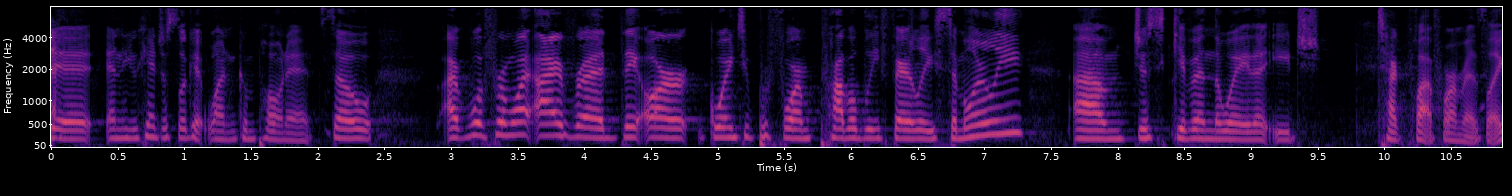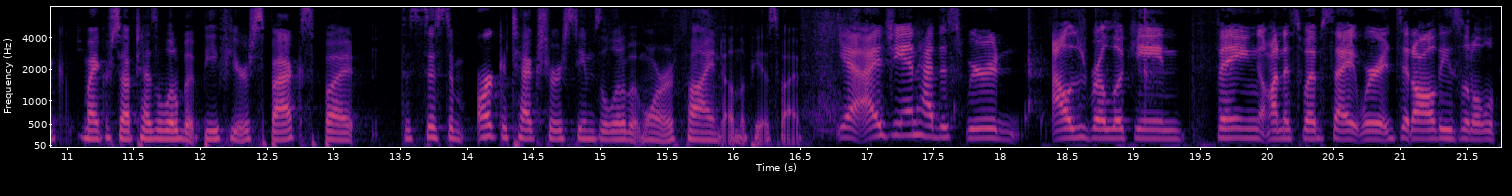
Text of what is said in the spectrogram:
Yeah. it, and you can't just look at one component. So, I, from what I've read, they are going to perform probably fairly similarly, um, just given the way that each tech platform is. Like Microsoft has a little bit beefier specs, but the system architecture seems a little bit more refined on the PS5. Yeah, IGN had this weird algebra looking thing on its website where it did all these little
